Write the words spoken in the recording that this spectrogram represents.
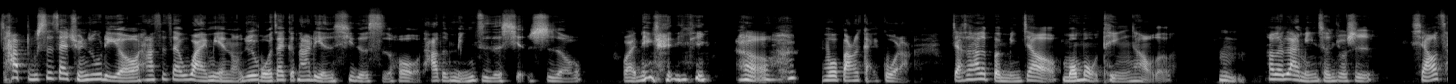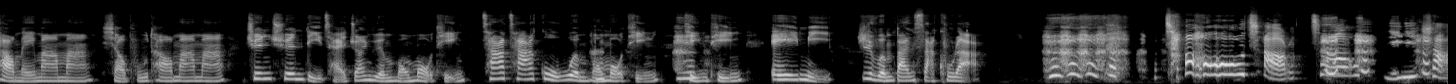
他不是在群组里哦，他是在外面哦，就是我在跟他联系的时候，他的名字的显示哦，我来念给你听。好，我帮他改过啦。假设他的本名叫某某婷，好了，嗯，他的烂名称就是小草莓妈妈、小葡萄妈妈、圈圈理财专员某某婷、叉叉顾问某某婷、婷婷、Amy、日文班萨库拉，超长，超级长。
